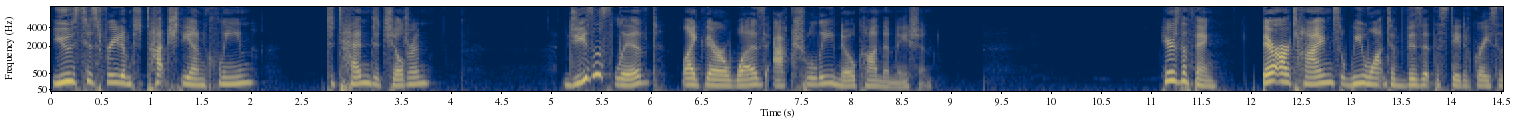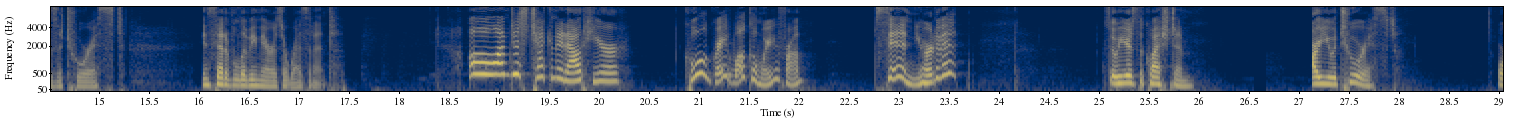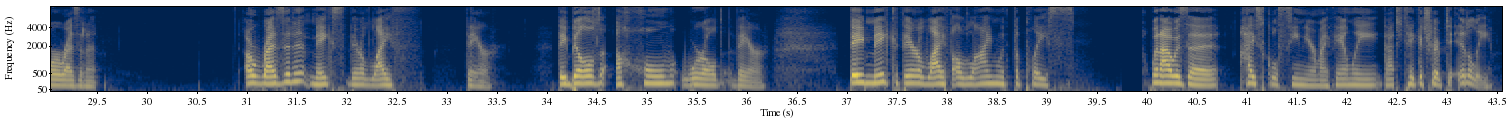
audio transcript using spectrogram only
used his freedom to touch the unclean, to tend to children. Jesus lived like there was actually no condemnation. Here's the thing there are times we want to visit the state of grace as a tourist instead of living there as a resident. Oh, I'm just checking it out here. Cool, great, welcome. Where you from? Sin, you heard of it? So here's the question Are you a tourist or a resident? A resident makes their life there. They build a home world there. They make their life align with the place. When I was a high school senior, my family got to take a trip to Italy.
